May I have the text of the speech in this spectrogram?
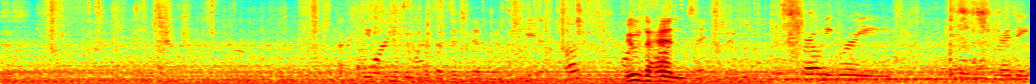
For further. Use the hands. Brownie green. Ready.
